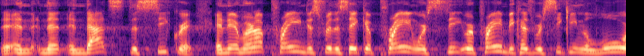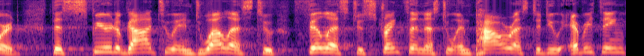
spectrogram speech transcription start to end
And, and, and that's the secret. And, and we're not praying just for the sake of praying. We're, see, we're praying because we're seeking the Lord, the Spirit of God to indwell us, to fill us, to strengthen us, to empower us to do everything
